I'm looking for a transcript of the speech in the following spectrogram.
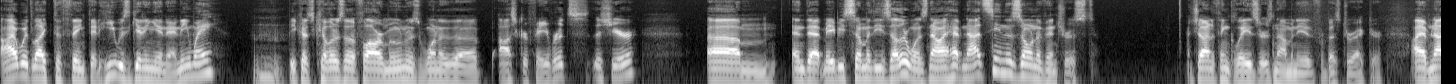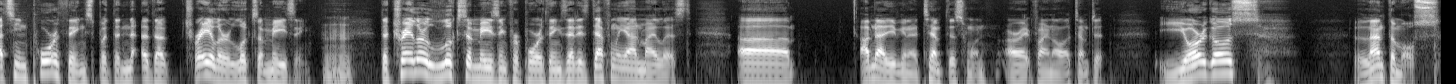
I would like to think that he was getting in anyway, because Killers of the Flower Moon was one of the Oscar favorites this year, um, and that maybe some of these other ones. Now, I have not seen The Zone of Interest. Jonathan Glazer is nominated for Best Director. I have not seen Poor Things, but the the trailer looks amazing. The trailer looks amazing for Poor Things. That is definitely on my list. Uh, I'm not even going to attempt this one. All right, fine, I'll attempt it. Yorgos Lanthimos.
